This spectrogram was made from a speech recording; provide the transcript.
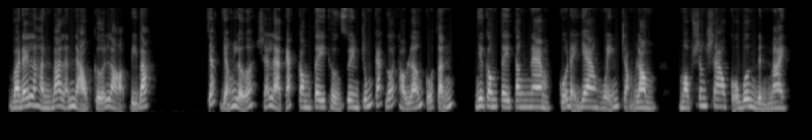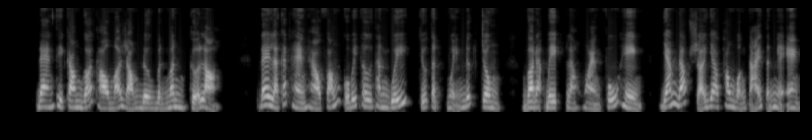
Và đây là hình ba lãnh đạo cửa lò bị bắt. Chất dẫn lửa sẽ là các công ty thường xuyên trúng các gói thầu lớn của tỉnh, như công ty Tân Nam của đại gia Nguyễn Trọng Long, một sân sao của Vương Đình Mai. Đang thi công gói thầu mở rộng đường Bình Minh, cửa lò. Đây là khách hàng hào phóng của Bí thư Thanh Quý, Chủ tịch Nguyễn Đức Trung và đặc biệt là Hoàng Phú Hiền, Giám đốc Sở Giao thông Vận tải tỉnh Nghệ An.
